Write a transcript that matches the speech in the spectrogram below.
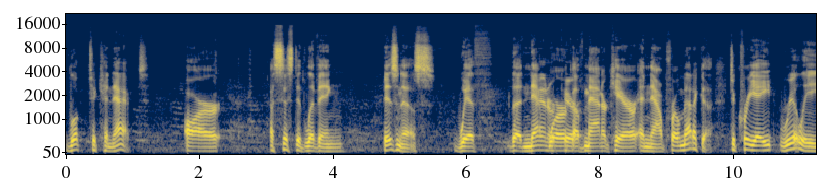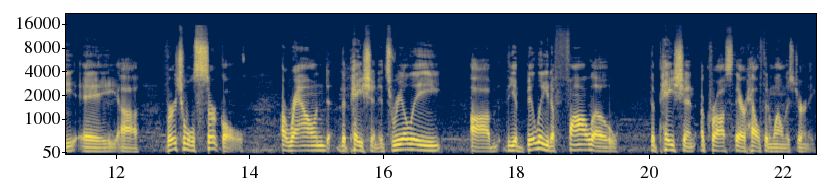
look to connect our assisted living business with the network Manor of Manor Care and now ProMedica to create really a uh, virtual circle around the patient. It's really um, the ability to follow the patient across their health and wellness journey.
